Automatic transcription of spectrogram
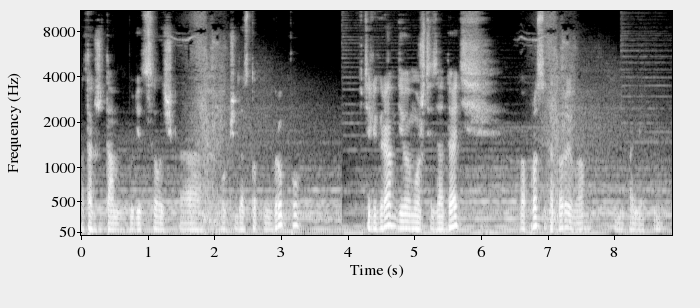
А также там будет ссылочка в общедоступную группу в Телеграм, где вы можете задать вопросы, которые вам непонятны.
